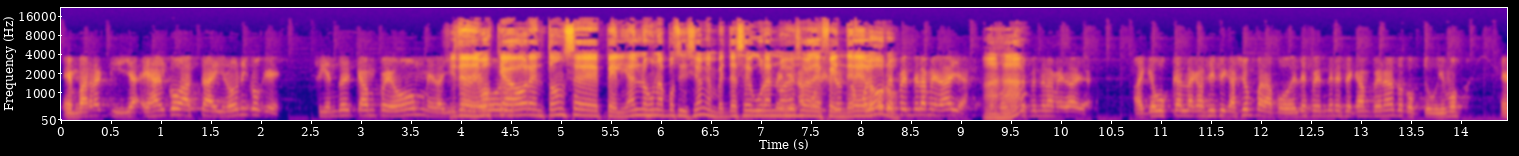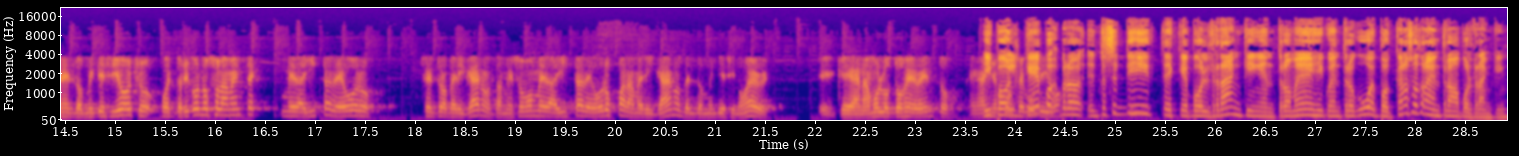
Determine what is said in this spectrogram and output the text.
en Barranquilla. Es algo hasta irónico que siendo el campeón, Y medallista tenemos de oro, que ahora entonces pelearnos una posición en vez de asegurarnos eso de posición, defender no el oro. defender la medalla. No podemos defender la medalla. Hay que buscar la clasificación para poder defender ese campeonato que obtuvimos en el 2018. Puerto Rico no solamente es medallista de oro centroamericano, también somos medallistas de oro panamericanos del 2019, eh, que ganamos los dos eventos en ¿Y años por qué? consecutivos. Por- pero entonces dijiste que por ranking entró México, entró Cuba. ¿Y por qué nosotros entramos por ranking?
